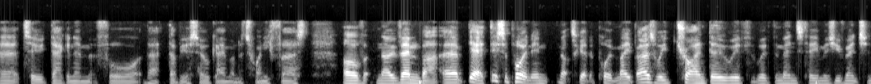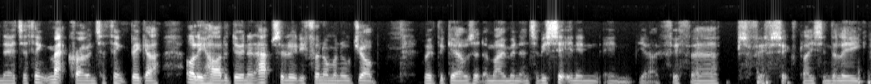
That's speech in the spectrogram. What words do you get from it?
uh, to Dagenham for that WSL game on the 21st of November. Uh, yeah, disappointing not to get the point, mate. But as we try and do with with the men's team, as you've mentioned there, to think macro and to think bigger. Olli Harder doing an absolutely phenomenal job with the girls at the moment, and to be sitting in in you know fifth, uh, fifth, sixth place in the league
